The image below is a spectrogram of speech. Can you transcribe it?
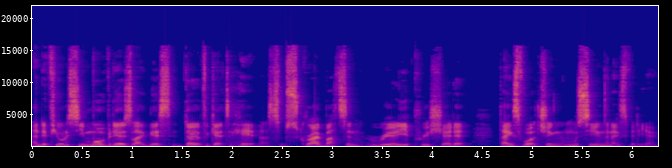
And if you want to see more videos like this, don't forget to hit that subscribe button. Really appreciate it. Thanks for watching and we'll see you in the next video.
